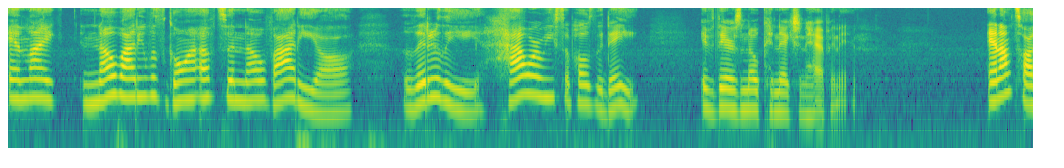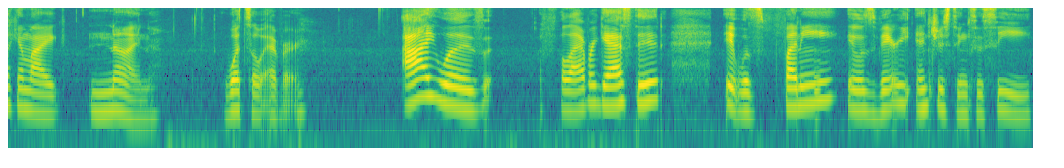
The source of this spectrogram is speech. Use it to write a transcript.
and like nobody was going up to nobody, y'all. Literally, how are we supposed to date if there's no connection happening? And I'm talking like none whatsoever. I was flabbergasted. It was funny. It was very interesting to see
